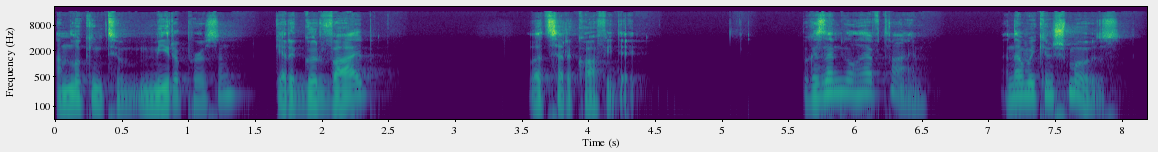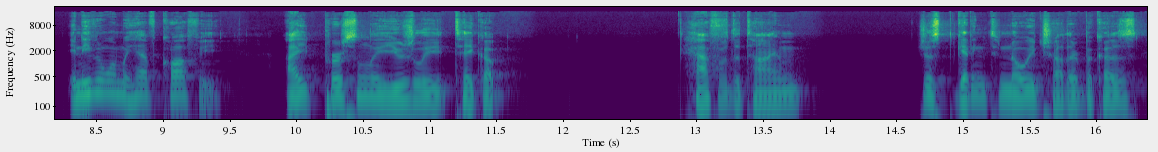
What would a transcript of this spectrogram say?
I'm looking to meet a person, get a good vibe. Let's set a coffee date. Because then you'll have time. And then we can schmooze. And even when we have coffee, I personally usually take up half of the time just getting to know each other because,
